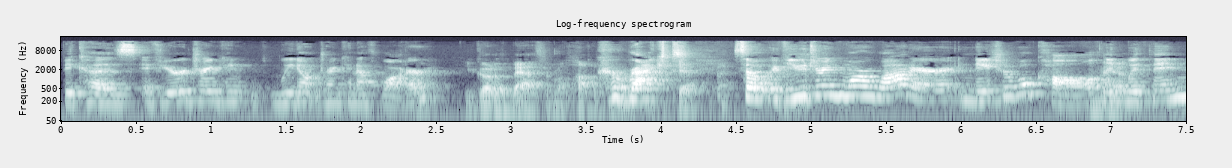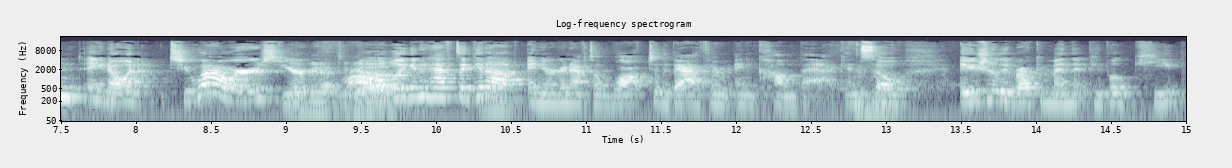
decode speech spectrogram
Because if you're drinking, we don't drink enough water. You go to the bathroom a lot. Correct. Yeah. So if you drink more water, nature will call, Yeah. and within you know in two hours, you're, You're gonna have to get probably going to have to get Yeah. up, and you're going to have to walk to the bathroom and come back. And so Mm-hmm. I usually recommend that people keep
